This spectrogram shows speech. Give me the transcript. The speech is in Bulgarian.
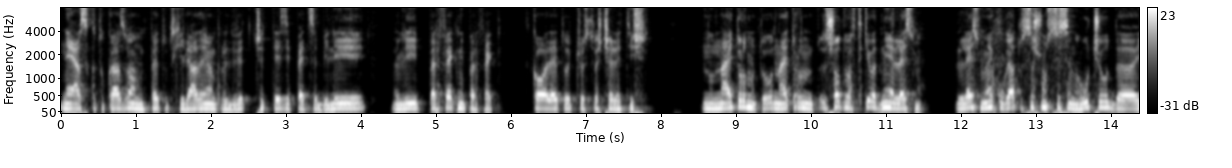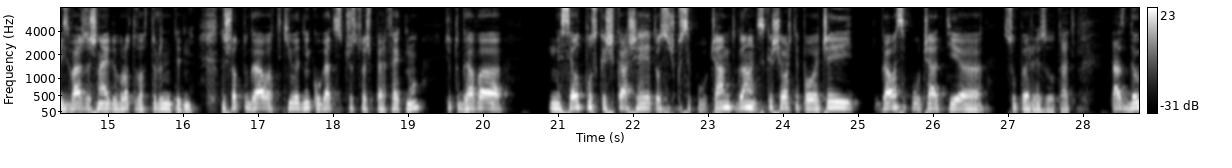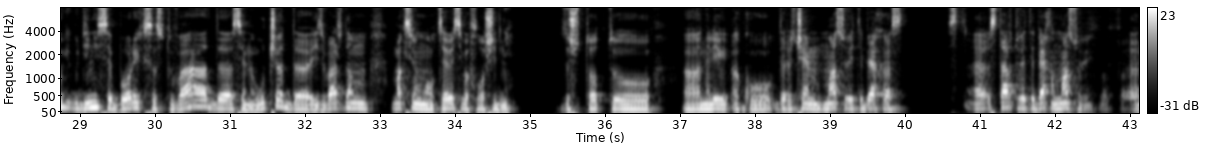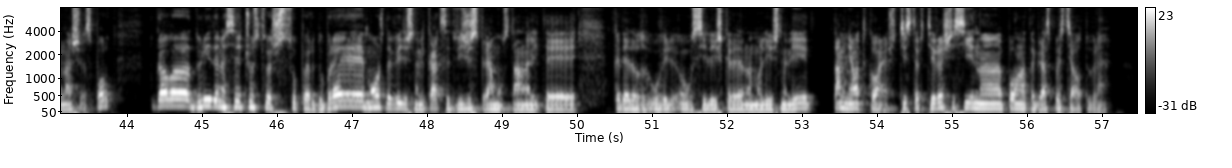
Не, аз като казвам 5 от 1000 имам предвид, че тези 5 са били нали, перфектни, перфектни. Такова, дето чувстваш, че летиш. Но най-трудното, най-трудното, защото в такива дни е лесно. Лесно е, когато всъщност си се научил да изваждаш най-доброто в трудните дни. Защото тогава в такива дни, когато се чувстваш перфектно, ти тогава не се отпускаш и кажеш, е, то всичко се получава, и тогава натискаш още повече и тогава се получават тия супер резултати. Аз дълги години се борих с това да се науча да изваждам максимума от себе си в лоши дни. Защото, а, нали, ако да речем масовите бяха стартовете бяха масови в а, нашия спорт, тогава дори да не се чувстваш супер добре, може да видиш нали, как се движиш спрямо останалите, къде да усилиш, къде да намалиш. Нали. Там няма такова нещо. Ти стартираш и си на пълната газ през цялото време.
